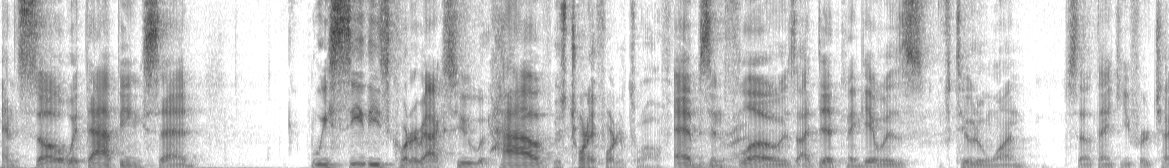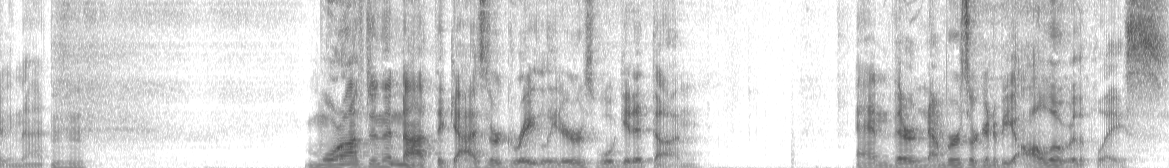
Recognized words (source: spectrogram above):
And so, with that being said, we see these quarterbacks who have It was 24 to 12. ebbs and flows. I did think it was two to one. So thank you for checking that. Mm-hmm. More often than not, the guys that are great leaders will get it done. And their numbers are going to be all over the place.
